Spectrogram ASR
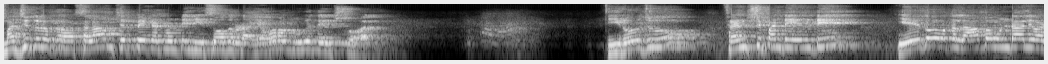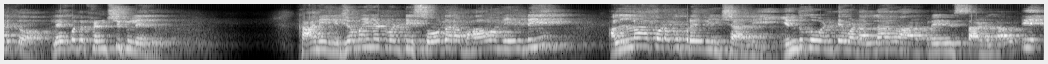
మస్జిద్లో సలాం చెప్పేటటువంటి నీ సోదరుడా? ఎవరో నువ్వే తెలుసుకోవాలి. ఈరోజు ఫ్రెండ్షిప్ అంటే ఏంటి? ఏదో ఒక లాభం ఉండాలి వాడితో లేకపోతే ఫ్రెండ్షిప్ లేదు. కానీ నిజమైనటువంటి సోదర భావం ఏంటి? అల్లా కొరకు ప్రేమించాలి. ఎందుకు అంటే వాడు అల్లాను ఆర ప్రేమిస్తాడు కాబట్టి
